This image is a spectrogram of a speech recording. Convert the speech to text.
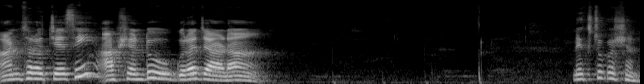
ఆన్సర్ వచ్చేసి option two Gurajada. Next question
